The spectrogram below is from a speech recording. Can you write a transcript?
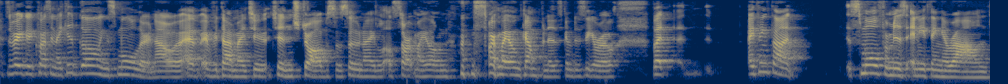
it's a very good question i keep going smaller now every time i change jobs so soon i'll start my own start my own company it's going to be zero but I think that small for me is anything around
